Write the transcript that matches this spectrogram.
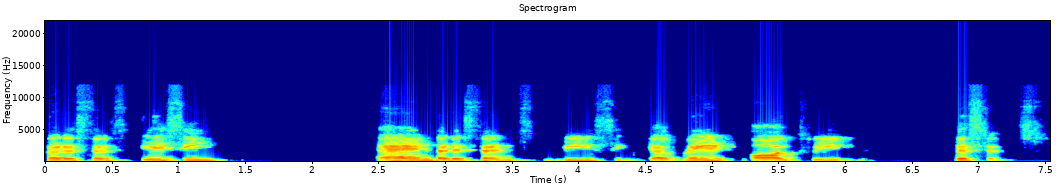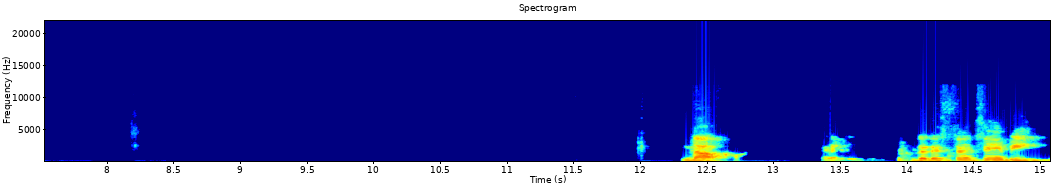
the distance AC, and the distance BC. Calculate all three distance. Now, the distance AB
